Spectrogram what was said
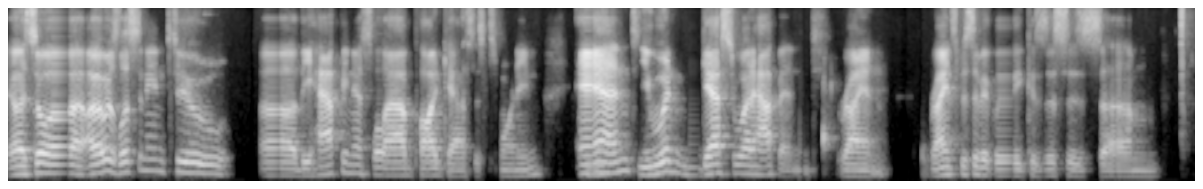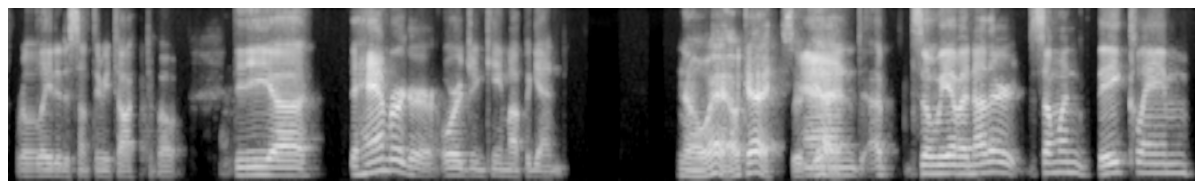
Uh, so uh, I was listening to uh, the Happiness Lab podcast this morning, and you wouldn't guess what happened, Ryan. Ryan specifically, because this is um, related to something we talked about. The uh, the hamburger origin came up again, No way. Okay, so yeah, and uh, so we have another someone. They claim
